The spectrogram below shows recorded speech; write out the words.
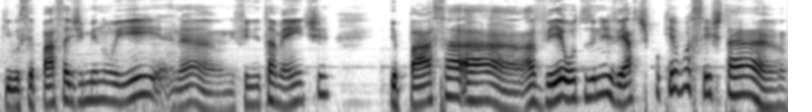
Que você passa a diminuir, né, infinitamente e passa a, a ver outros universos porque você está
